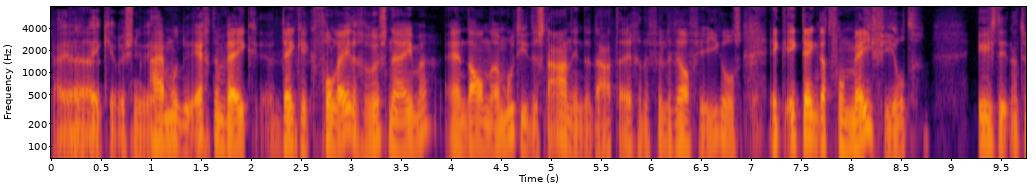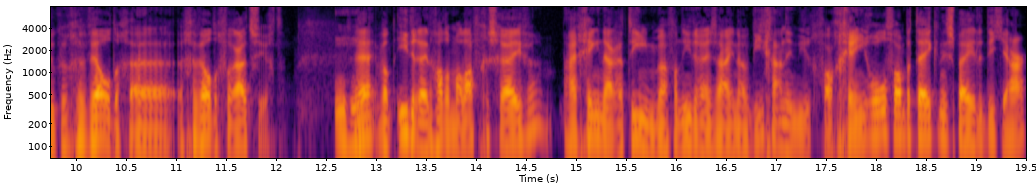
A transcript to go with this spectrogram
een weekje rust nu weer. Hij moet nu echt een week, denk ik, volledig rust nemen. En dan moet hij er staan, inderdaad, tegen de Philadelphia Eagles. Ik, ik denk dat voor Mayfield is dit natuurlijk een geweldig, eh, een geweldig vooruitzicht. Mhm. Hè? Want iedereen had hem al afgeschreven. Hij ging naar een team waarvan iedereen zei... nou, die gaan in ieder geval geen rol van betekenis spelen dit jaar.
